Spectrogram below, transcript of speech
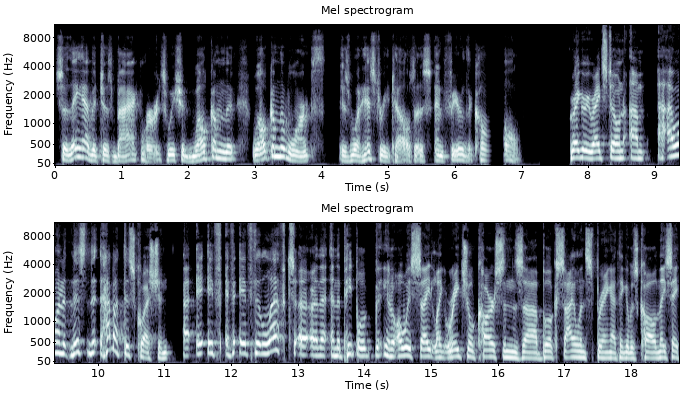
So they have it just backwards. We should welcome the welcome the warmth, is what history tells us, and fear the cold. Gregory Wrightstone, um, I wanted this. Th- how about this question? Uh, if if if the left uh, and, the, and, the, people, you know, always cite like Rachel Carson's uh, book Silent Spring, I think it was called, and they say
